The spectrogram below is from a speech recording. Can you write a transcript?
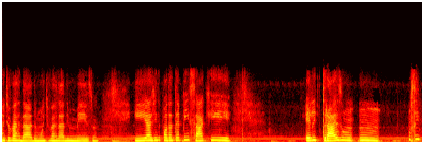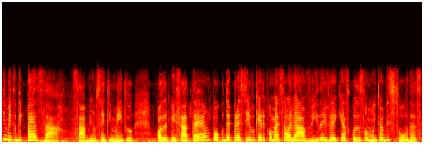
Muito verdade, muito verdade mesmo. E a gente pode até pensar que ele traz um, um, um sentimento de pesar, sabe? Um sentimento, pode pensar até um pouco depressivo, que ele começa a olhar a vida e ver que as coisas são muito absurdas.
